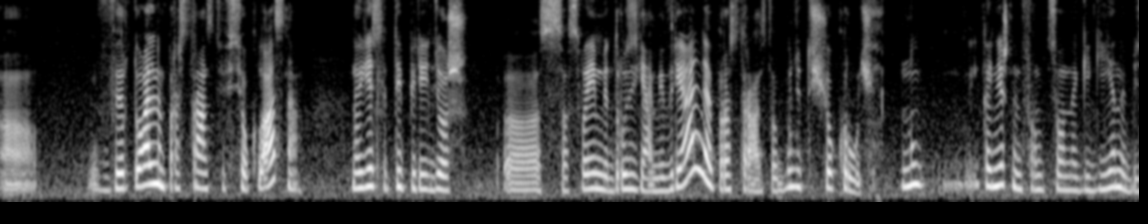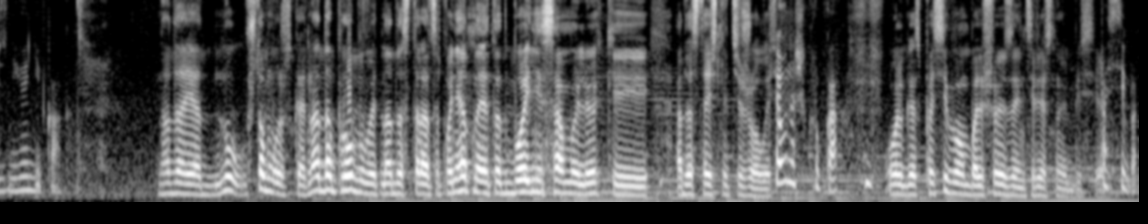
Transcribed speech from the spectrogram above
в виртуальном пространстве все классно, но если ты перейдешь Э, со своими друзьями в реальное пространство будет еще круче. Ну, и, конечно, информационная гигиена без нее никак. Надо, я, ну, что можно сказать? Надо пробовать, надо стараться. Понятно, этот бой не самый легкий, а достаточно тяжелый. Все в наших руках. Ольга, спасибо вам большое за интересную беседу. Спасибо.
